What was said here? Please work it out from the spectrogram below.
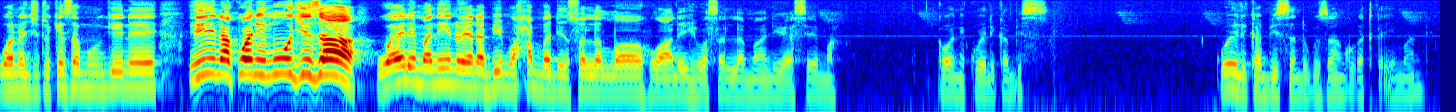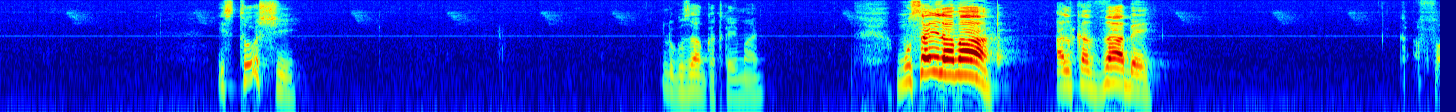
wanajitokeza mwingine. Hii inakuwa ni mujiza wa yale maneno ya nabii muhammadin salllahu alaihi wasallam aliyoyasema. Kawa ni kweli kabisa. Kweli kabisa ndugu zangu katika imani. Istoshi ndugu zangu katika imani. Musailama alkadhabe kafa.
